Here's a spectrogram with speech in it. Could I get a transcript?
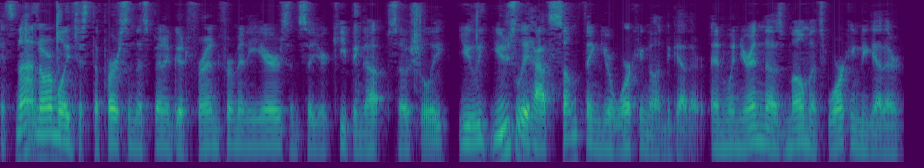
it's not normally just the person that's been a good friend for many years and so you're keeping up socially. You usually have something you're working on together. And when you're in those moments working together,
